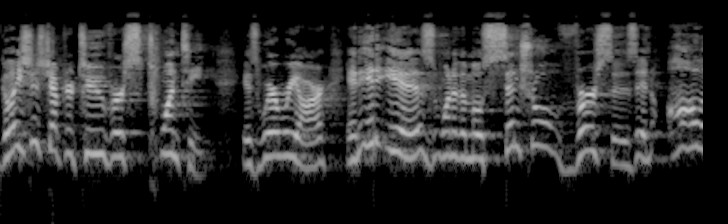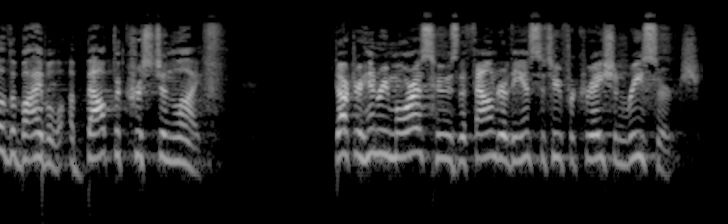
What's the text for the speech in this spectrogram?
Galatians chapter 2 verse 20 is where we are, and it is one of the most central verses in all of the Bible about the Christian life. Dr. Henry Morris, who is the founder of the Institute for Creation Research,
